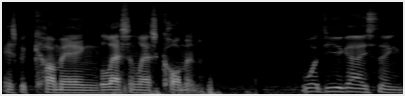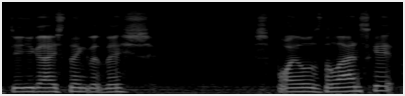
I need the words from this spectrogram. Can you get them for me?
is becoming less and less common. What do you guys think? Do you guys think that this spoils the landscape?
